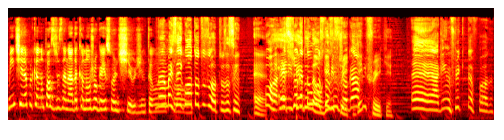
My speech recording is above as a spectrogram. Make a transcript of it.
Mentira, porque eu não posso dizer nada que eu não joguei Sword Shield, então. Não, mas tô- é igual a todos os outros, assim. É. Porra, E a esse jogo é tão não, gostosinho Game de Freak, jogar. Game Freak. É, a Game Freak é foda.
